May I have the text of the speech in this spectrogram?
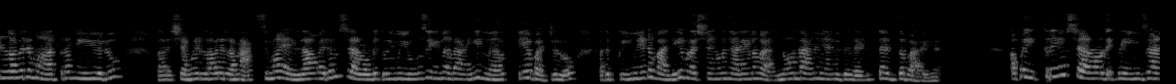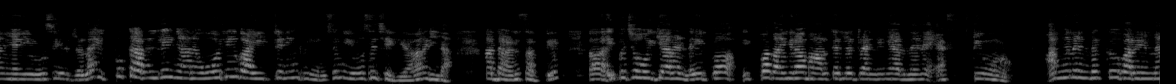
ഉള്ളവർ മാത്രം ഈ ഒരു ക്ഷമ ഉള്ളവരല്ല മാക്സിമം എല്ലാവരും സ്റ്റെറോയിഡ് ക്രീം യൂസ് ചെയ്യുന്നവരാണെങ്കിൽ നിർത്തിയേ പറ്റുള്ളൂ. അത് പിന്നീട് വലിയ പ്രശ്നങ്ങളും കാര്യങ്ങളും വരുന്നതുകൊണ്ടാണ് ഞാൻ ഇത് എടുത്തെടുത്ത് പറയുന്നത്. അപ്പൊ ഇത്രയും സ്റ്റെറോയിഡ് ക്രീംസ് ആണ് ഞാൻ യൂസ് ചെയ്തിട്ടുള്ളത്. ഇപ്പൊ കറന്റ് ഞാൻ ഒരു വൈറ്റനിങ് ക്രീംസും യൂസ് ചെയ്യാറില്ല. അതാണ് സത്യം. ഇപ്പൊ ചോദിക്കാറുണ്ട്. ഇപ്പൊ ഇപ്പൊ ഭയങ്കര മാർക്കറ്റിൽ ട്രെൻഡിങ് ആയിരുന്നതിന് എഫ് ട്യൂണോ അങ്ങനെ എന്തൊക്കെ പറയുന്ന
